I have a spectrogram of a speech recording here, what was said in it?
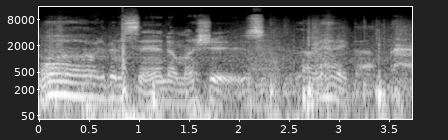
Whoa, a bit of sand on my shoes. I hate that.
